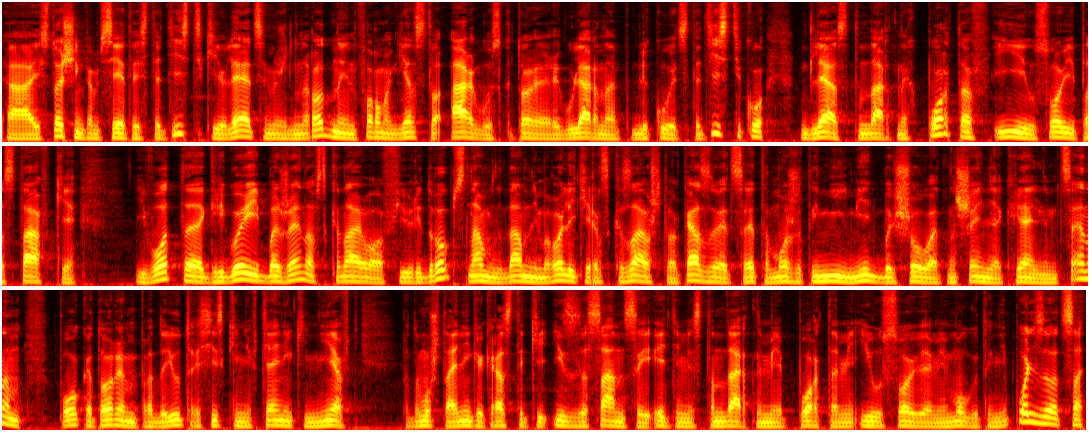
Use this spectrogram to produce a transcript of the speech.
А источником всей этой статистики является международное информагентство Argus, которое регулярно публикует статистику для стандартных портов и условий поставки. И вот э, Григорий Баженов с канала Fury Drops нам в недавнем ролике рассказал, что оказывается это может и не иметь большого отношения к реальным ценам, по которым продают российские нефтяники нефть потому что они как раз-таки из-за санкций этими стандартными портами и условиями могут и не пользоваться,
